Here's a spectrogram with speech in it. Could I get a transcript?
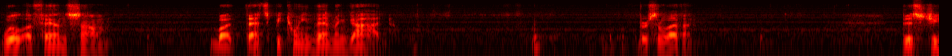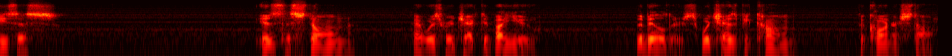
will offend some, but that's between them and God. Verse 11 This Jesus is the stone that was rejected by you, the builders, which has become the cornerstone.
